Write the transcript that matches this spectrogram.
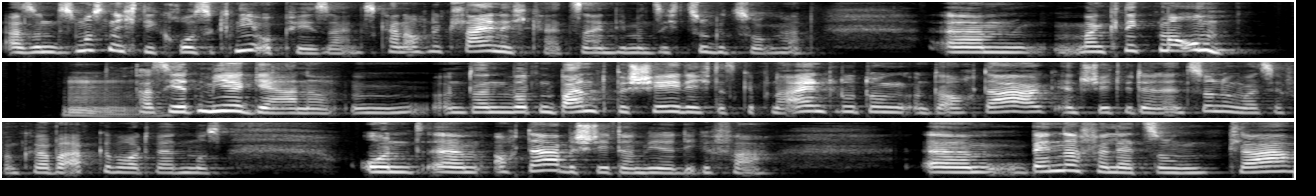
Also es muss nicht die große Knie-OP sein. Es kann auch eine Kleinigkeit sein, die man sich zugezogen hat. Ähm, man knickt mal um. Hm. Passiert mir gerne. Und dann wird ein Band beschädigt, es gibt eine Einblutung und auch da entsteht wieder eine Entzündung, weil es ja vom Körper abgebaut werden muss. Und ähm, auch da besteht dann wieder die Gefahr. Ähm, Bänderverletzungen, klar,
